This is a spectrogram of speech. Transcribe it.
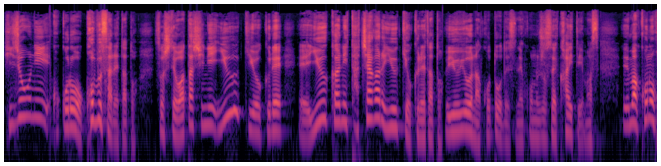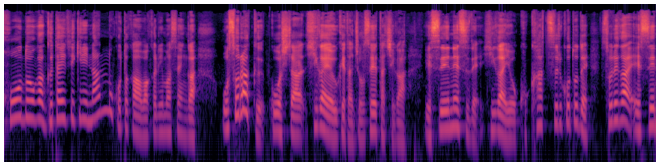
非常に心を鼓舞されたと。そして私に勇気をくれ、勇敢に立ち上がる勇気をくれたというようなことをですね、この女性書いています。まあ、この報道が具体的に何のことかは分かりませんが、おそらくこうした被害を受けた女性たちが SNS で被害を告発することで、それが SNS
